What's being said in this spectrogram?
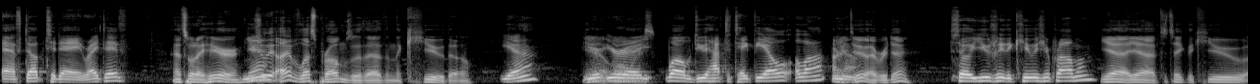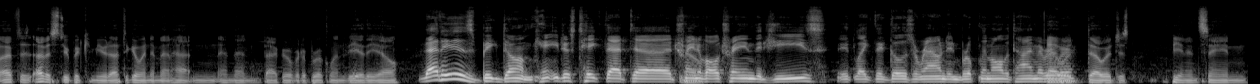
effed up today, right, Dave? That's what I hear. Yeah. Usually, I have less problems with that than the Q, though. Yeah. You're, Yeah, you're a, well. Do you have to take the L a lot? Or I no? do every day. So usually the Q is your problem. Yeah, yeah. I have to take the Q. I have to. I have a stupid commute. I have to go into Manhattan and then back over to Brooklyn via the L. That is big dumb. Can't you just take that uh, train No. of all train, the G's, it like that goes around in Brooklyn all the time That everywhere? would that would just be an insane.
